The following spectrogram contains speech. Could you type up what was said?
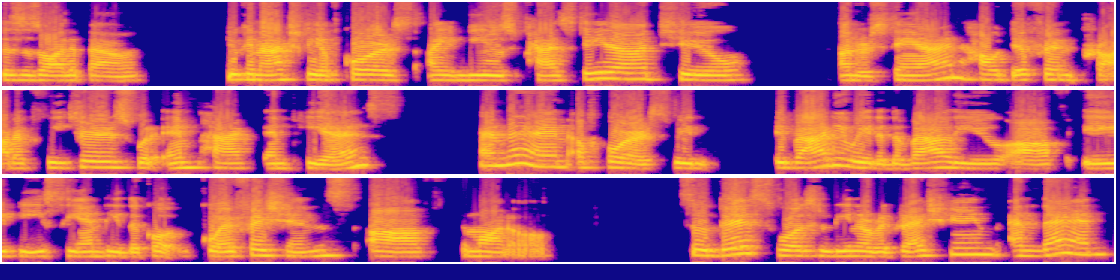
this is all about. You can actually, of course, I use past data to understand how different product features would impact NPS. And then, of course, we evaluated the value of A, B, C, and D, the co- coefficients of the model. So this was linear regression. And then,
